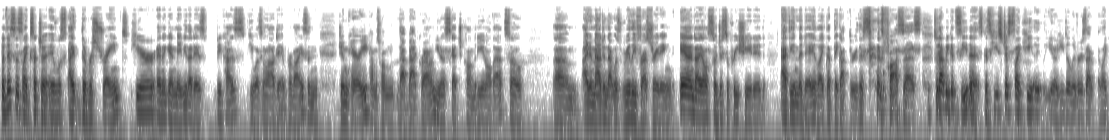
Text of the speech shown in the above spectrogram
but this is like such a it was i the restraint here and again maybe that is because he wasn't allowed to improvise and jim carrey comes from that background you know sketch comedy and all that so um, I'd imagine that was really frustrating. And I also just appreciated at the end of the day, like that they got through this, this process so that we could see this because he's just like he, you know, he delivers that like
